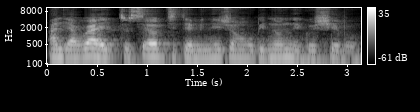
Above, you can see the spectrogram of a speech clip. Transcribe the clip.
and their right to self-determination will be non-negotiable.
